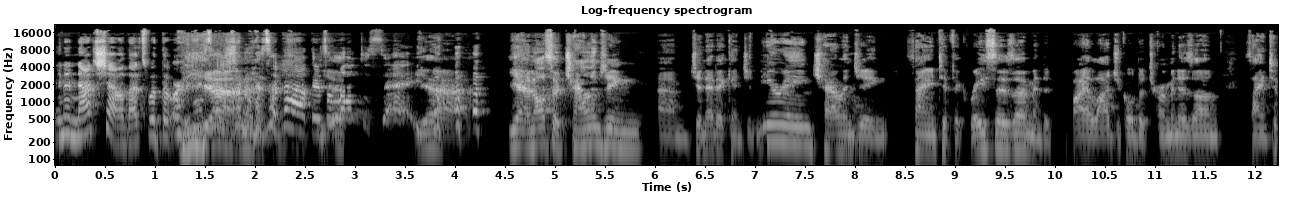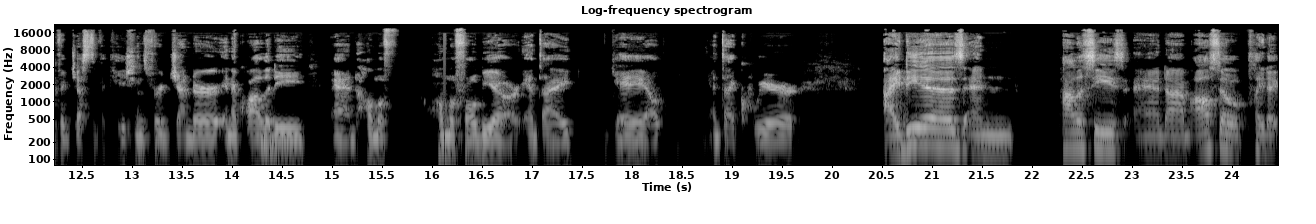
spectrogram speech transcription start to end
In a nutshell that's what the organization yeah, was about. There's yeah, a lot to say. Yeah yeah, and also challenging um, genetic engineering, challenging scientific racism and biological determinism, scientific justifications for gender inequality mm-hmm. and homo- homophobia or anti-gay, anti-queer ideas and policies, and um, also played a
